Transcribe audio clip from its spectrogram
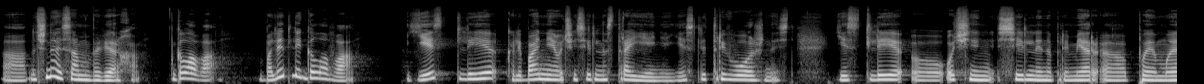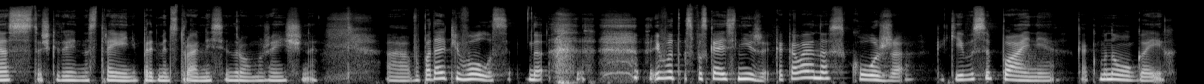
а, начиная с самого верха. Голова. Болит ли голова? Есть ли колебания очень сильное настроения? Есть ли тревожность? Есть ли э, очень сильный, например, э, ПМС с точки зрения настроения, предменструальный синдром у женщины? Э, выпадают ли волосы? Да. И вот спускаясь ниже, какова у нас кожа? Какие высыпания? Как много их?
